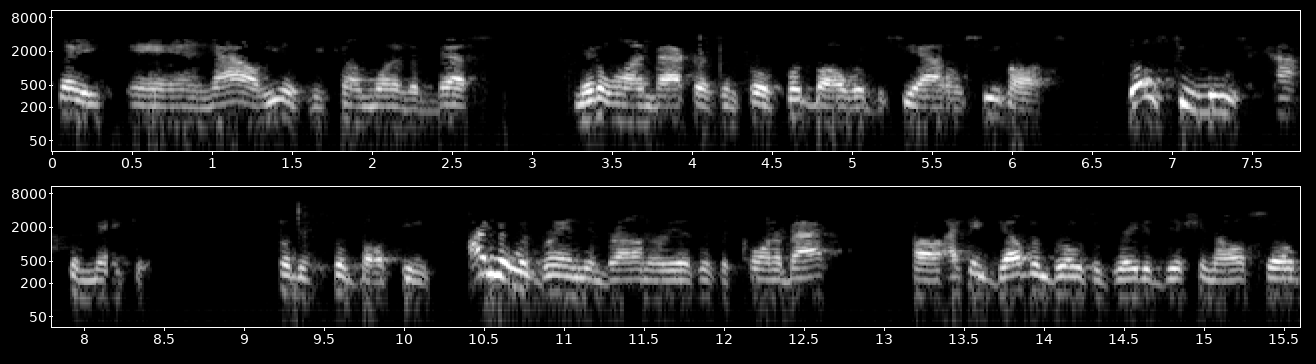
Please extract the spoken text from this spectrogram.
State, and now he has become one of the best middle linebackers in pro football with the Seattle Seahawks. Those two moves have to make it for this football team. I know what Brandon Browner is as a cornerback. Uh, I think Delvin Breaux's a great addition also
